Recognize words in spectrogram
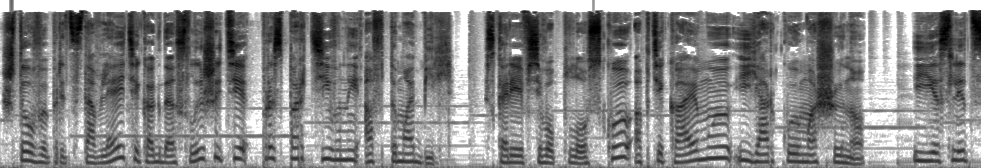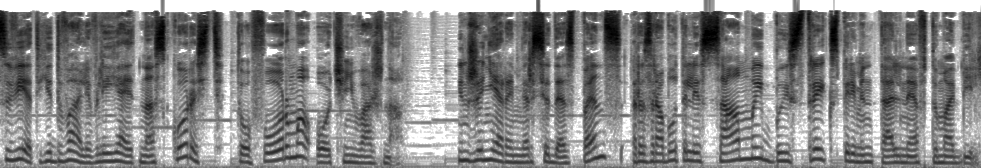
Что вы представляете, когда слышите про спортивный автомобиль? Скорее всего, плоскую, обтекаемую и яркую машину – и если цвет едва ли влияет на скорость, то форма очень важна. Инженеры Mercedes-Benz разработали самый быстрый экспериментальный автомобиль.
